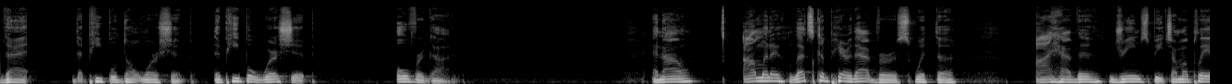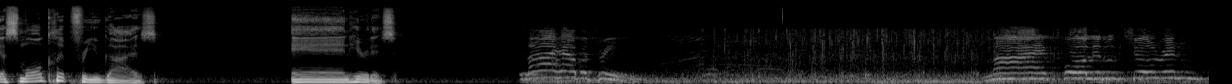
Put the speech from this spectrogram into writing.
that that people don't worship. The people worship over God. And now I'm gonna let's compare that verse with the I have a dream speech. I'm gonna play a small clip for you guys. And here it is. I have a dream. My four little children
